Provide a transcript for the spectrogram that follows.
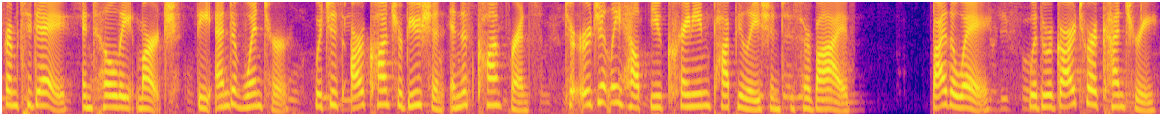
from today until late March, the end of winter, which is our contribution in this conference to urgently help the Ukrainian population to survive. By the way, with regard to our country,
